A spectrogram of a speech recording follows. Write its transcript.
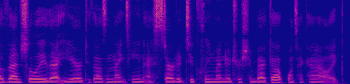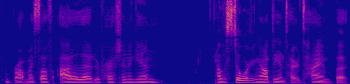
eventually that year 2019 i started to clean my nutrition back up once i kind of like brought myself out of that depression again i was still working out the entire time but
